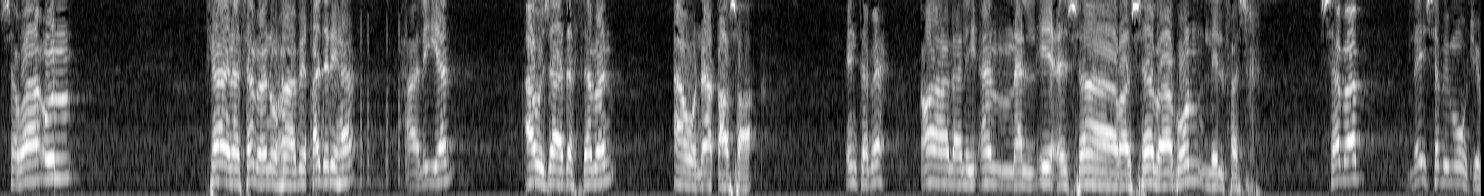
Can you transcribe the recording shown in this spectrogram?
سواء كان ثمنها بقدرها حاليا أو زاد الثمن أو نقص. انتبه. قال لأن الإعسار سبب للفسخ. سبب ليس بموجب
